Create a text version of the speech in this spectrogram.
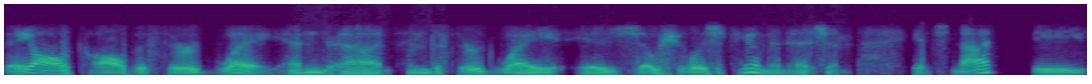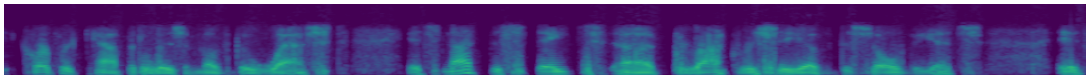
they all call the third way, and uh, and the third way is socialist humanism. It's not the corporate capitalism of the West. It's not the state uh, bureaucracy of the Soviets. It's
